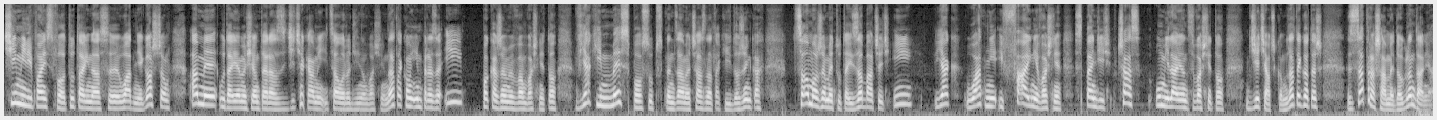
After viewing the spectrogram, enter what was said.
ci, mili Państwo, tutaj nas y, ładnie goszczą, a my udajemy się teraz z dzieciakami i całą rodziną właśnie na taką imprezę i pokażemy Wam właśnie to, w jaki my sposób spędzamy czas na takich dożynkach, co możemy tutaj zobaczyć i jak ładnie i fajnie właśnie spędzić czas, umilając właśnie to dzieciaczkom. Dlatego też zapraszamy do oglądania.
